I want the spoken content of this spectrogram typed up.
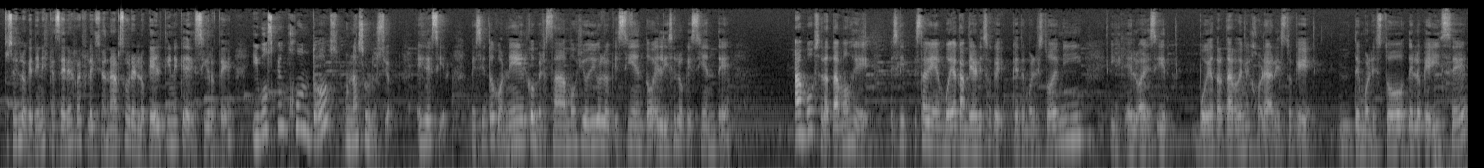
Entonces lo que tienes que hacer es reflexionar sobre lo que él tiene que decirte y busquen juntos una solución. Es decir, me siento con él, conversamos, yo digo lo que siento, él dice lo que siente. Ambos tratamos de decir, está bien, voy a cambiar eso que, te molestó de mí y él va a decir, voy a tratar de mejorar esto que te molestó de lo que hice.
